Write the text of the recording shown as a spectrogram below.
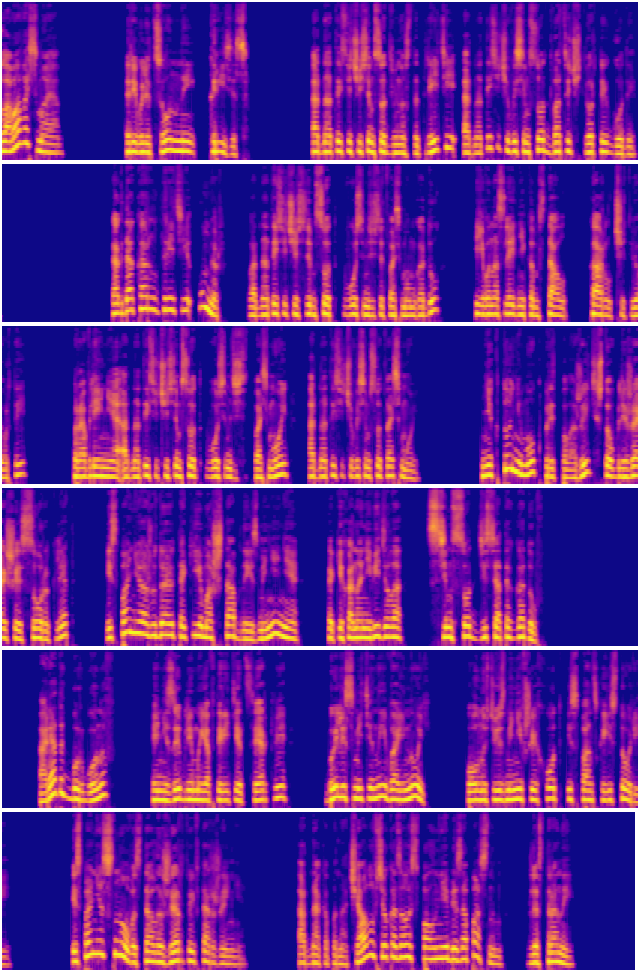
Глава восьмая. Революционный кризис. 1793-1824 годы. Когда Карл III умер в 1788 году, его наследником стал Карл IV, правление 1788-1808, никто не мог предположить, что в ближайшие 40 лет Испанию ожидают такие масштабные изменения, каких она не видела с 710-х годов. Порядок бурбонов и незыблемый авторитет церкви были сметены войной, полностью изменившей ход испанской истории. Испания снова стала жертвой вторжения. Однако поначалу все казалось вполне безопасным для страны.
